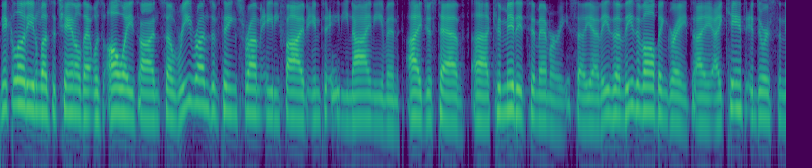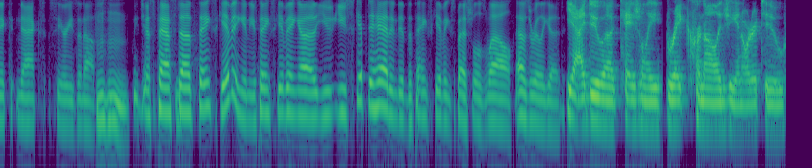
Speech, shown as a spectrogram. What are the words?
Nickelodeon was a channel that was always on. So reruns of things from 85 into 89, even, I just have uh, committed to memory. So yeah, these are these have all been great. I, I can't endorse the Nick Knacks series enough. We just passed uh, Thanksgiving, and your Thanksgiving, uh, you you skipped ahead and did the Thanksgiving special as well. That was really good. Yeah, I do occasionally break chronology in order to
